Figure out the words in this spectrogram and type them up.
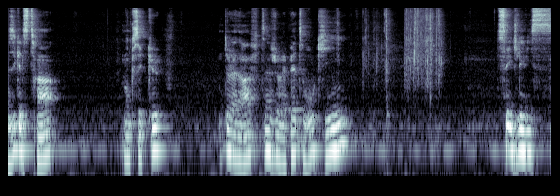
Zickelstra. Donc c'est que de la draft. Je répète, rookie. Sage Levis.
